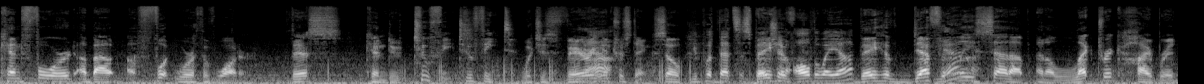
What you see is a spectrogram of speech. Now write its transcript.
can ford about a foot worth of water. This can do two feet, Two feet. which is very Yeah. interesting. So You put that suspension have- all the way up. They have definitely Yeah. set up an electric hybrid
